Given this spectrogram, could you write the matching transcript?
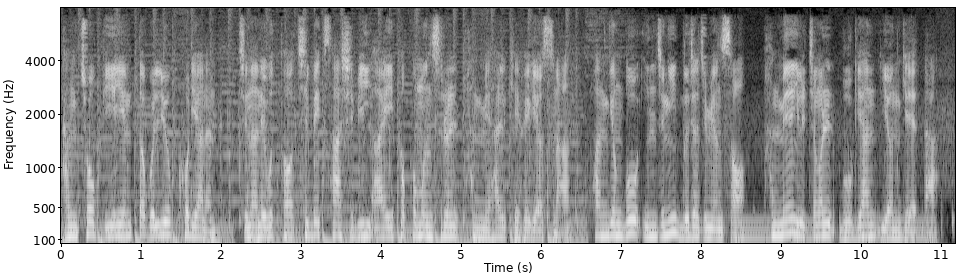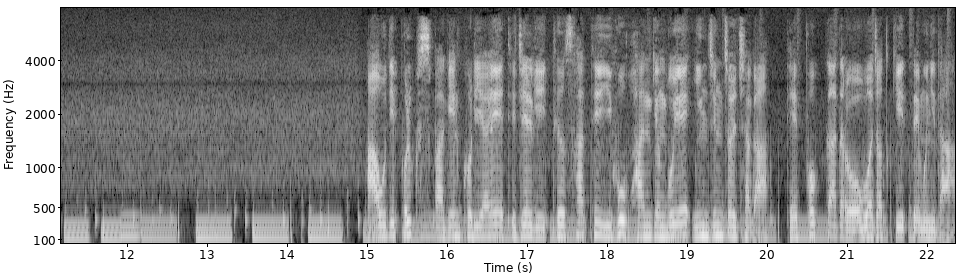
당초 BMW 코리아는 지난해부터 742i 퍼포먼스를 판매할 계획이었으나 환경부 인증이 늦어지면서 판매 일정을 무기한 연기했다. 아우디 볼크스바겐 코리아의 디젤게이트 사태 이후 환경부의 인증 절차가 대폭 까다로워졌기 때문이다.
